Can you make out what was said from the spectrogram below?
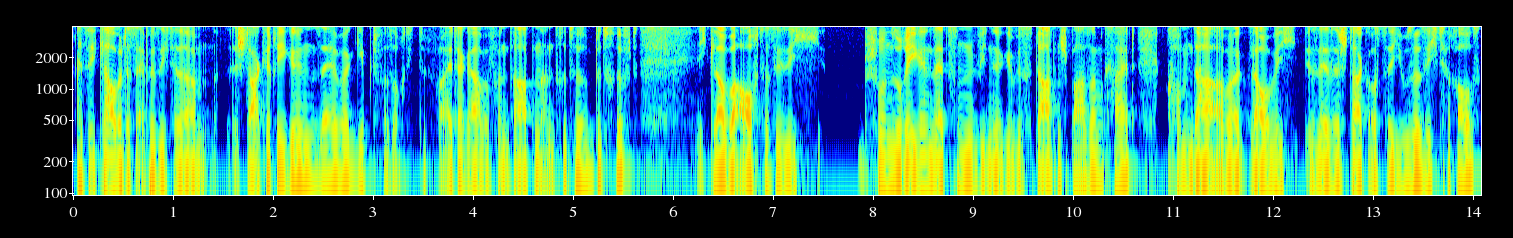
Also ich glaube, dass Apple sich da starke Regeln selber gibt, was auch die Weitergabe von Daten an Dritte betrifft. Ich glaube auch, dass sie sich schon so Regeln setzen wie eine gewisse Datensparsamkeit, kommen da aber, glaube ich, sehr, sehr stark aus der User-Sicht heraus,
